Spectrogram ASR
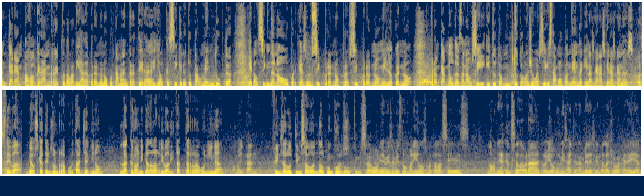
encarem el gran repte de la diada. Però no, no, ho portaven en cartera, eh? i el que sí que era totalment dubte era el 5 de 9, perquè és un sí però no, però sí però no, millor que no, però en canvi el 2 de 9 sí, i tothom, tota la jove sí que està molt pendent de quines ganes, quines ganes. Esteve, veus que tens un reportatge aquí, no? La crònica de la rivalitat tarragonina Home, i tant. fins a l'últim segon del Fins a concurs. l'últim segon i a més a més d'on venien els matalassers, la manera que han celebrat, rebia algun missatge també de gent de la jove que deien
